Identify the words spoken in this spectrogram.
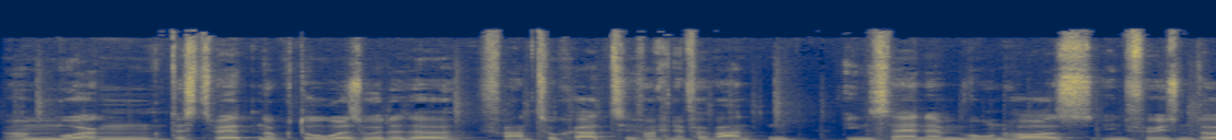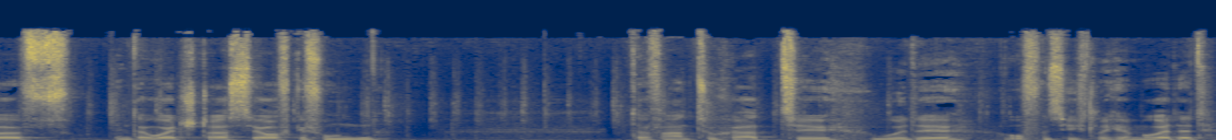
Am Morgen des 2. Oktobers wurde der Franz Uchazzi von einem Verwandten in seinem Wohnhaus in Vösendorf in der Ortstraße aufgefunden. Der Franz Suchatzi wurde offensichtlich ermordet.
